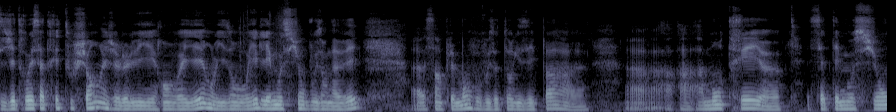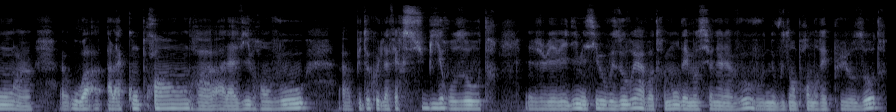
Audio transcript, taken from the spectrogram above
j'ai trouvé ça très touchant et je le lui ai renvoyé en lui disant, vous voyez, l'émotion, vous en avez. Euh, simplement, vous vous autorisez pas euh, à, montrer euh, cette émotion ou à, la comprendre, à la vivre en vous, plutôt que de la faire subir aux autres. je lui avais dit, mais si vous vous ouvrez à votre monde émotionnel à vous, vous ne vous en prendrez plus aux autres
